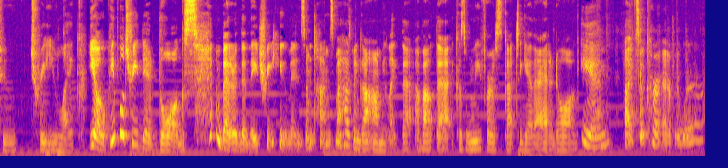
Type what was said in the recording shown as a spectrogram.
to treat you like, yo, people treat their dogs better than they treat humans sometimes. My husband got on me like that about that because when we first got together, I had a dog and I took her everywhere.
